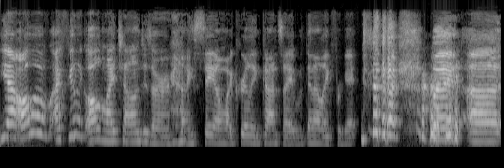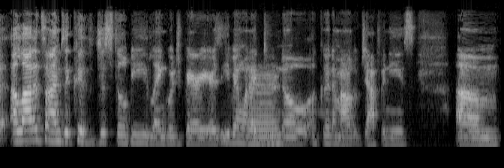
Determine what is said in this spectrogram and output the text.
yeah, all of I feel like all of my challenges are I say on my Kurly in Kansai, but then I like forget. but uh, a lot of times it could just still be language barriers, even when mm. I do mm. know a good amount of Japanese, um,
